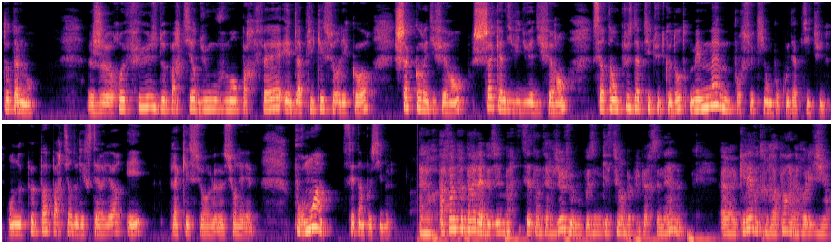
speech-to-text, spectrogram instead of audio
Totalement. Je refuse de partir du mouvement parfait et de l'appliquer sur les corps. Chaque corps est différent, chaque individu est différent. Certains ont plus d'aptitudes que d'autres, mais même pour ceux qui ont beaucoup d'aptitudes, on ne peut pas partir de l'extérieur et sur le- sur l'élève. Pour moi, c'est impossible. Alors, afin de préparer la deuxième partie de cette interview, je vais vous poser une question un peu plus personnelle. Euh, quel est votre rapport à la religion?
